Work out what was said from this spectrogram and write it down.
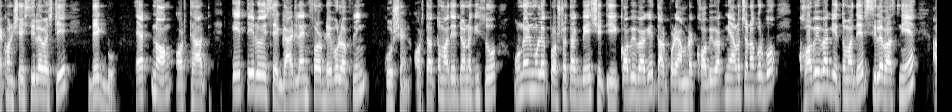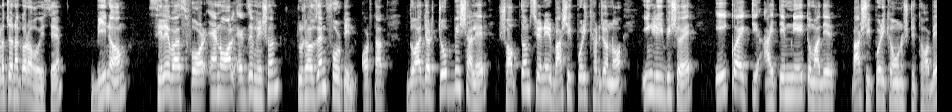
এখন সেই সিলেবাসটি দেখব। এক নং, অর্থাৎ এতে রয়েছে গাইডলাইন ফর ডেভেলপিং কোশ্চেন অর্থাৎ তোমাদের জন্য কিছু উন্নয়নমূলক প্রশ্ন থাকবে, সেটি ক বিভাগে, তারপরে আমরা খ বিভাগ নিয়ে আলোচনা করব। খ বিভাগে তোমাদের সিলেবাস নিয়ে আলোচনা করা হয়েছে। বি নং syllabus for annual examination two অর্থাৎ দু হাজার চব্বিশ সালের সপ্তম শ্রেণির বার্ষিক পরীক্ষার জন্য ইংলিশ বিষয়ের এই কয়েকটি আইটেম নিয়েই তোমাদের বার্ষিক পরীক্ষা অনুষ্ঠিত হবে।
